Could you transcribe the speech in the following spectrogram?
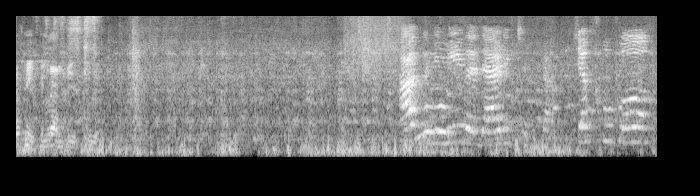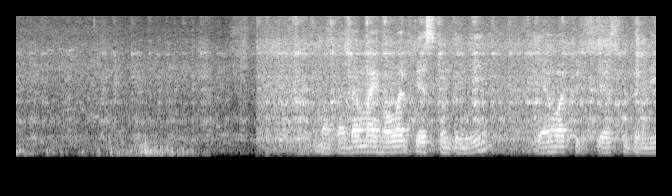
అక్కడ ఈ పిల్ల అంత ఇప్పుడు ఆగని మీద డాడీ చెప్తా. చెప్పుకో మా పెద్దమ్మాయి హోంవర్క్ చేసుకుంటుంది. ఏం వర్క్ చేసుకుంటుంది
